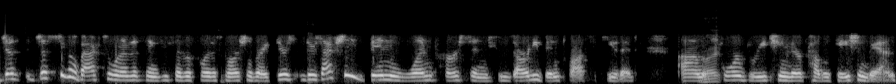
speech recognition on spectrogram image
just, just to go back to one of the things you said before the commercial break, there's, there's actually been one person who's already been prosecuted um, right. for breaching their publication ban,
